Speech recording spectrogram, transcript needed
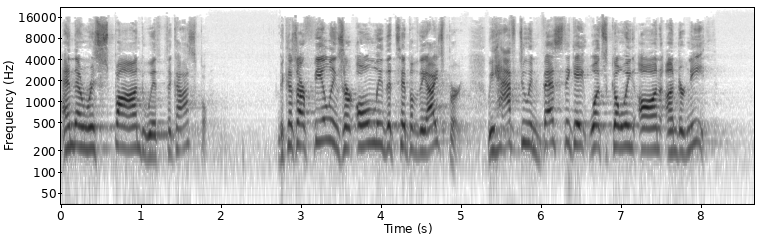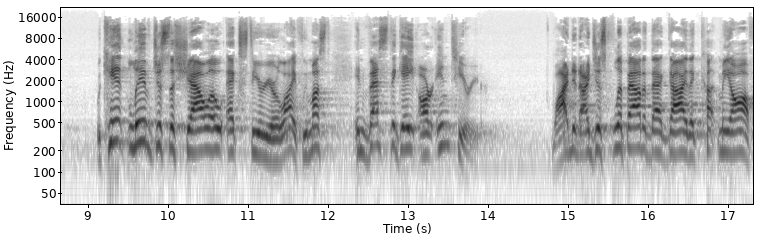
and then respond with the gospel. Because our feelings are only the tip of the iceberg. We have to investigate what's going on underneath. We can't live just a shallow exterior life. We must investigate our interior. Why did I just flip out at that guy that cut me off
